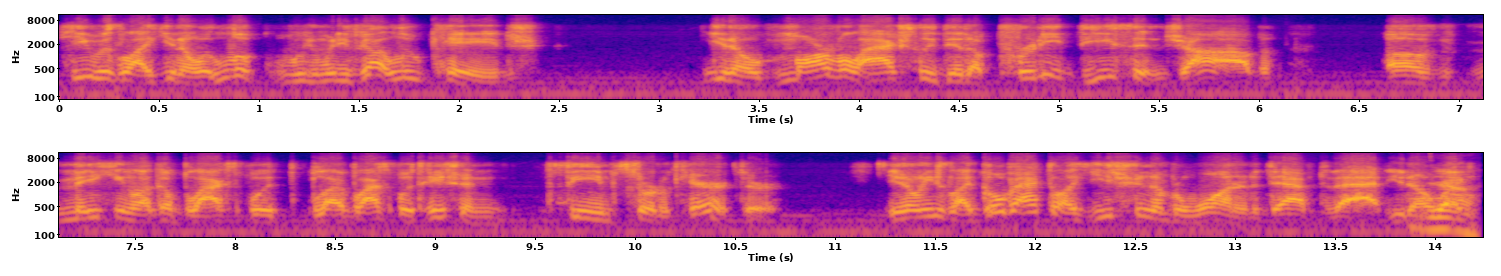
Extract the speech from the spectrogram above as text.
he was like, you know, look when, when you've got Luke Cage, you know, Marvel actually did a pretty decent job of making like a black black exploitation themed sort of character. You know, he's like, go back to like issue number one and adapt to that. You know, Yeah. like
